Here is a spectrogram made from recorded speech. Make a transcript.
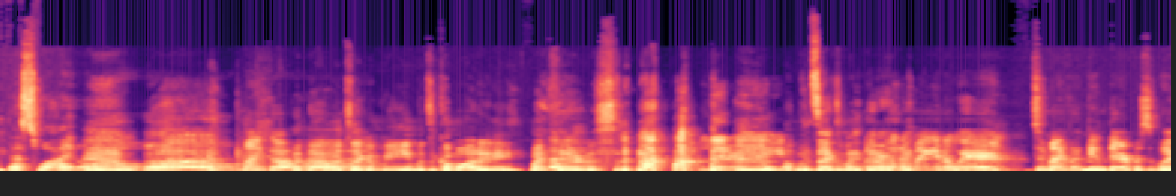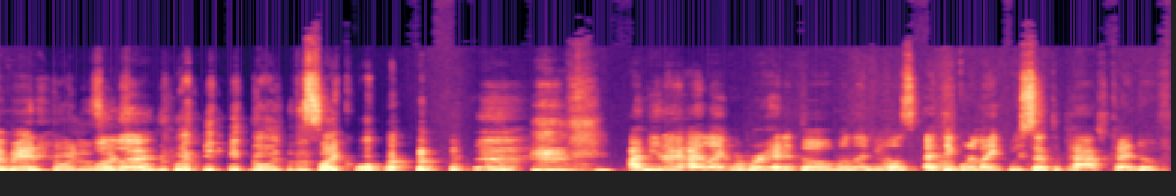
That's wild. Oh my god. and now it's like a meme. It's a commodity. My oh. therapist. Literally. I'm gonna text my Like, what am I gonna wear to my fucking therapist appointment? Going to the Well, psych. going to the psych ward. I mean, I, I like where we're headed though. Millennials, I think we're like we set the path kind of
